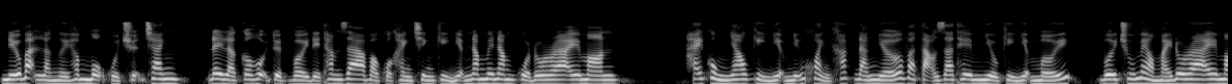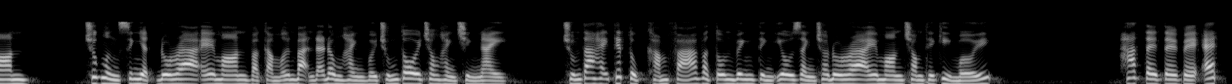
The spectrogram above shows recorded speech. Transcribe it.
Nếu bạn là người hâm mộ của truyện tranh, đây là cơ hội tuyệt vời để tham gia vào cuộc hành trình kỷ niệm 50 năm của Doraemon. Hãy cùng nhau kỷ niệm những khoảnh khắc đáng nhớ và tạo ra thêm nhiều kỷ niệm mới với chú mèo máy Doraemon. Chúc mừng sinh nhật Doraemon và cảm ơn bạn đã đồng hành với chúng tôi trong hành trình này. Chúng ta hãy tiếp tục khám phá và tôn vinh tình yêu dành cho Doraemon trong thế kỷ mới. HTTPS,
